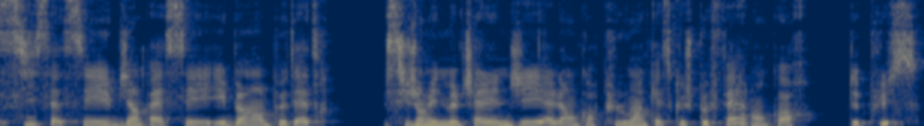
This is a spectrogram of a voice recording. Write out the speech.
si ça s'est bien passé, et eh ben peut-être si j'ai envie de me challenger, aller encore plus loin, qu'est-ce que je peux faire encore de plus?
